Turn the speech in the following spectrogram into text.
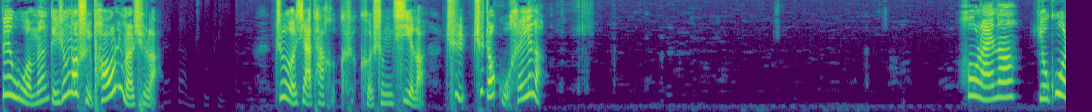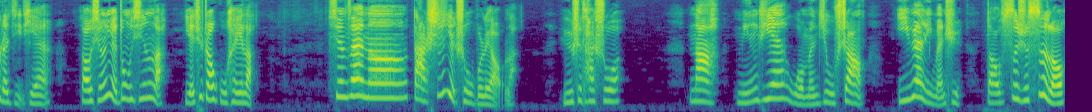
被我们给扔到水泡里面去了。这下他可可生气了，去去找古黑了。后来呢，又过了几天，老邢也动心了，也去找古黑了。现在呢，大师也受不了了，于是他说：“那明天我们就上医院里面去，到四十四楼。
